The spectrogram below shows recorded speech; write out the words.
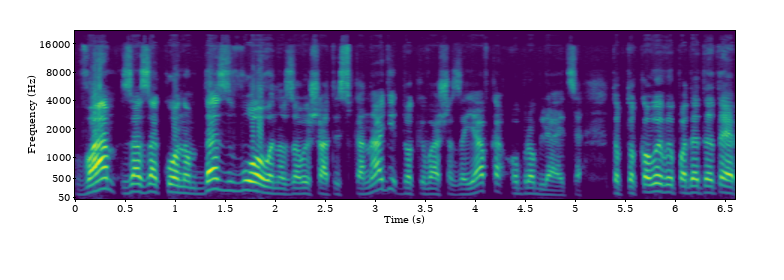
вам за законом дозволено залишатись в Канаді, доки ваша заявка обробляється. Тобто, коли ви подадете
